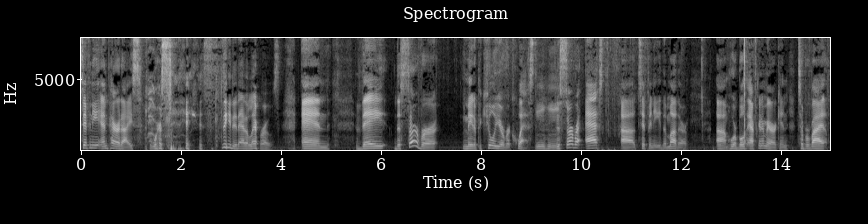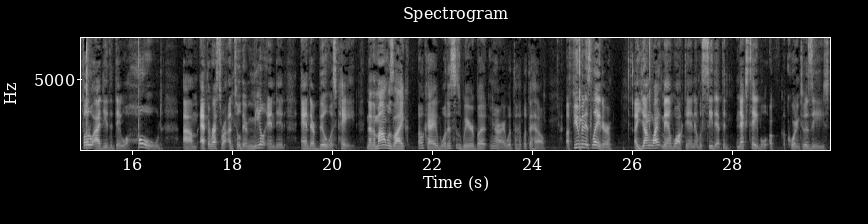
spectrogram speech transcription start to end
Tiffany and Paradise were seated at Alero's, and they, the server, made a peculiar request. The server asked uh, Tiffany, the mother, um, who are both African American, to provide a photo ID that they will hold um, at the restaurant until their meal ended and their bill was paid. Now the mom was like, "Okay, well this is weird, but all right, what the what the hell?" A few minutes later, a young white man walked in and was seated at the next table, ac- according to Aziz,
